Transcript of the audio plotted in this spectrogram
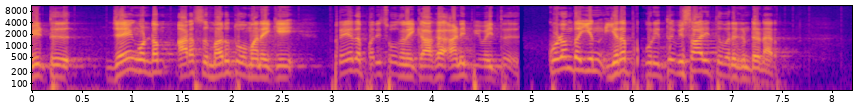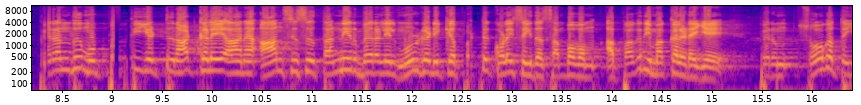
மீட்டு ஜெயங்கொண்டம் அரசு மருத்துவமனைக்கு பிரேத பரிசோதனைக்காக அனுப்பி வைத்து குழந்தையின் இறப்பு குறித்து விசாரித்து வருகின்றனர். பிறந்து முப்பத்தி எட்டு நாட்களே ஆன ஆண் சிசு தண்ணீர் பேரலில் மூழ்கடிக்கப்பட்டு கொலை செய்த சம்பவம் அப்பகுதி மக்களிடையே பெரும் சோகத்தை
